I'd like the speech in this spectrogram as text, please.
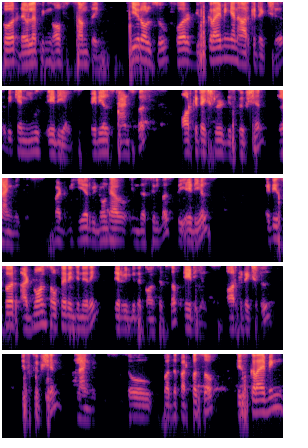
for developing of something. Here also for describing an architecture, we can use ADLs. ADL stands for architectural description languages. But here we don't have in the syllabus the ADLs. It is for advanced software engineering. There will be the concepts of ADLs, architectural description languages. So for the purpose of describing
